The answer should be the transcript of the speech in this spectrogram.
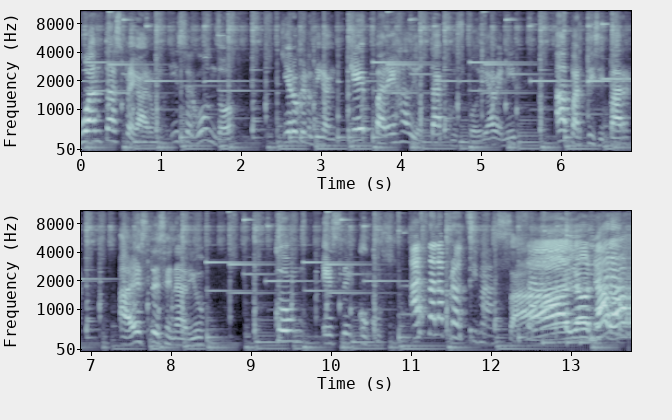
cuántas pegaron. Y segundo, quiero que nos digan qué pareja de otakus podría venir a participar a este escenario con este concurso. Hasta la próxima. ¡Sayonara!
